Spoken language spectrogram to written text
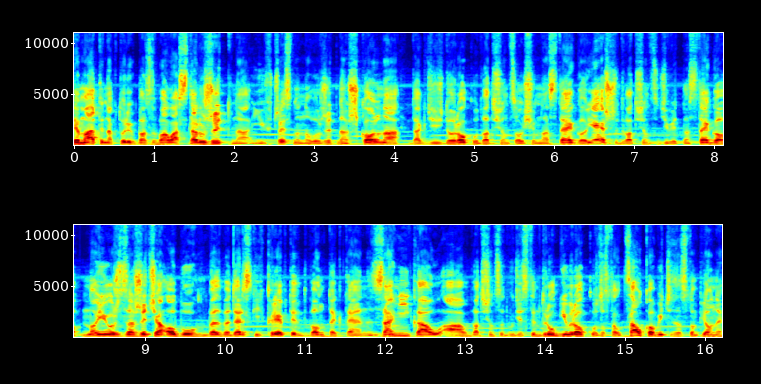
tematy, na których bazowała starożytna i wczesno-nowożytna szkolna, tak gdzieś do roku 2018, jeszcze 2019. No i już za życia obu belwederskich kryptyd wątek ten zanikał, a w 2022 roku został całkowicie zastąpiony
